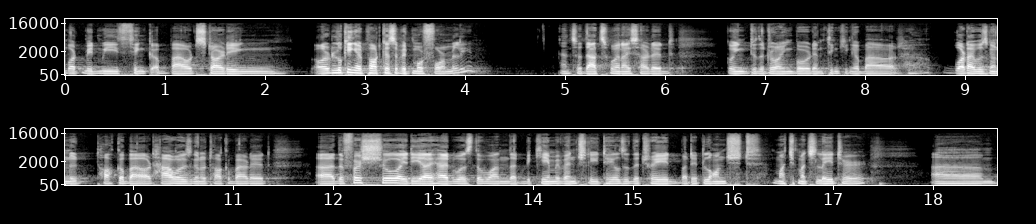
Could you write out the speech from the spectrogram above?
what made me think about starting or looking at podcasts a bit more formally. And so that's when I started going to the drawing board and thinking about what I was going to talk about, how I was going to talk about it. Uh, the first show idea I had was the one that became eventually Tales of the Trade, but it launched much, much later. Um,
